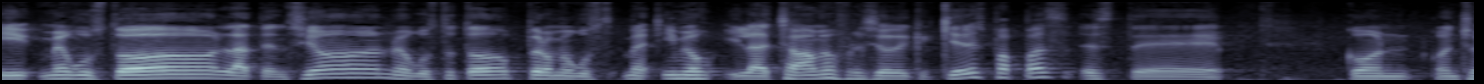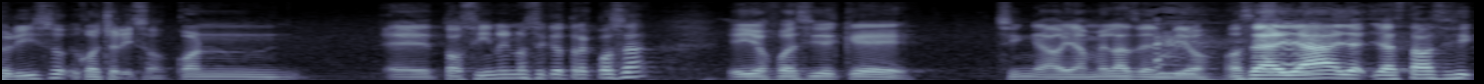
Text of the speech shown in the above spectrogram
y me gustó la atención, me gustó todo, pero me gustó, me- y, me- y la chava me ofreció de que quieres papas, este, con, con chorizo, con chorizo, con eh, tocino y no sé qué otra cosa, y yo fue así de que, chingado, ya me las vendió. O sea, ya, ya, ya estaba así,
